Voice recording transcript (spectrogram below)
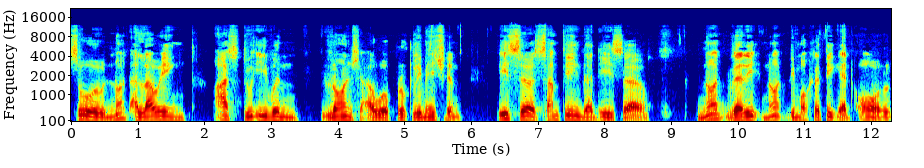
So, not allowing us to even launch our proclamation is uh, something that is uh, not very, not democratic at all.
